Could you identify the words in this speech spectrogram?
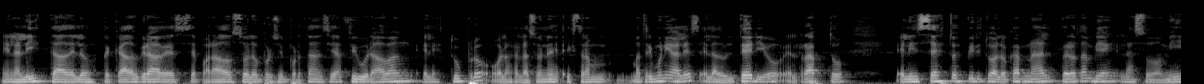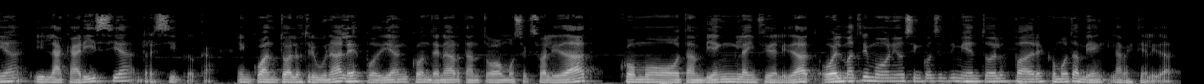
En la lista de los pecados graves, separados solo por su importancia, figuraban el estupro o las relaciones extramatrimoniales, el adulterio, el rapto, el incesto espiritual o carnal, pero también la sodomía y la caricia recíproca. En cuanto a los tribunales, podían condenar tanto a homosexualidad como también la infidelidad o el matrimonio sin consentimiento de los padres como también la bestialidad.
